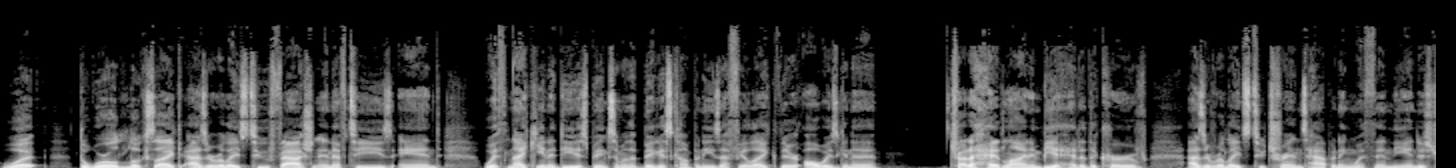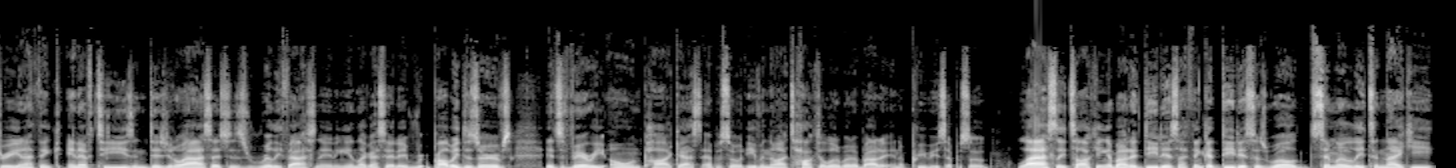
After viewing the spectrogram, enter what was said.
what the world looks like as it relates to fashion NFTs and with Nike and Adidas being some of the biggest companies, I feel like they're always going to try to headline and be ahead of the curve as it relates to trends happening within the industry. And I think NFTs and digital assets is really fascinating. And like I said, it probably deserves its very own podcast episode, even though I talked a little bit about it in a previous episode. Lastly, talking about Adidas, I think Adidas as well, similarly to Nike,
